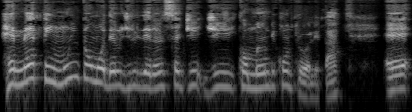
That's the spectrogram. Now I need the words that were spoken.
remetem muito ao modelo de liderança de, de comando e controle, tá? É,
